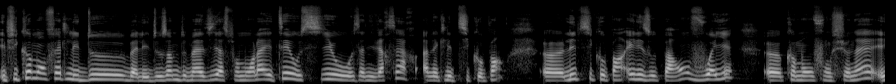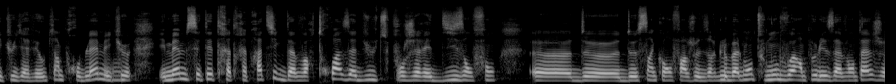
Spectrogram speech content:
Et puis comme en fait, bah, les deux hommes de ma vie à ce moment-là étaient aussi aux anniversaires avec les petits copains. Euh, les petits copains et les autres parents voyaient euh, comment on fonctionnait et qu'il n'y avait aucun problème. Et, que, et même, c'était très, très pratique d'avoir trois adultes pour gérer dix enfants euh, de, de 5 ans. Enfin, je veux dire, globalement, tout le monde voit un peu les avantages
